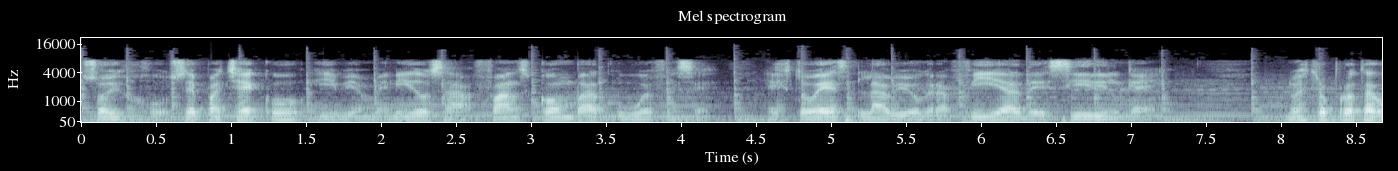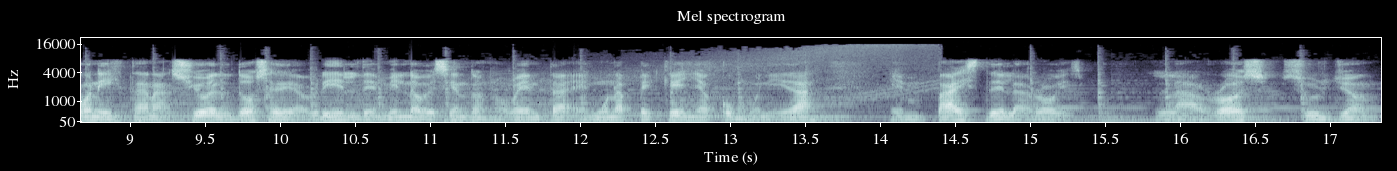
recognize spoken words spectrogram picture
Soy José Pacheco y bienvenidos a Fans Combat UFC. Esto es la biografía de Cyril Game. Nuestro protagonista nació el 12 de abril de 1990 en una pequeña comunidad en Pays de la Roche, La Roche-sur-Yon,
